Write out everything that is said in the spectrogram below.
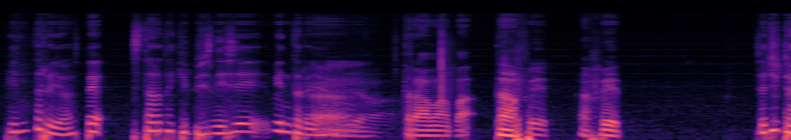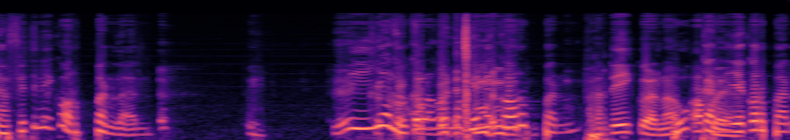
pinter ya Te- strategi bisnisnya pinter ya Iya. Drama, Pak. David, David. jadi David ini korban lah Loh, iya loh kalau ngomong gini korban Berarti iku lah apa bukan ya? ya korban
